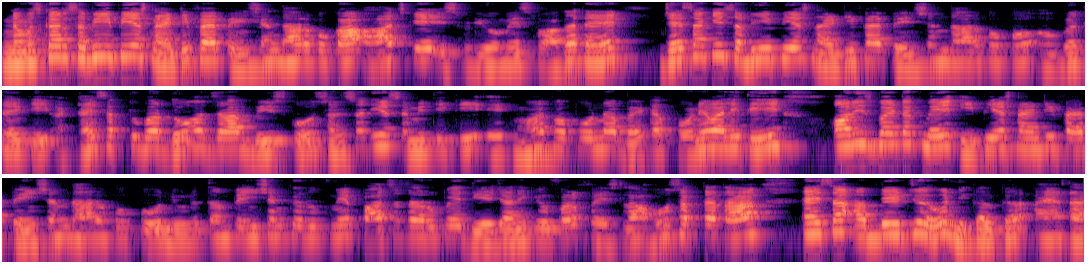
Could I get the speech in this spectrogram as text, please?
नमस्कार सभी ईपीएस 95 पेंशन धारकों का। आज के इस वीडियो में स्वागत है। जैसा कि सभी ईपीएस 95 पेंशन धारकों को अवगत है कि 28 अक्टूबर 2020 को संसदीय समिति की एक महत्वपूर्ण बैठक होने वाली थी और इस बैठक में ईपीएस 95 पेंशन धारकों को न्यूनतम पेंशन के रूप में पाँच हज़ार रूपए दिए जाने के ऊपर फैसला हो सकता था। ऐसा अपडेट जो है वो निकल कर आया था।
